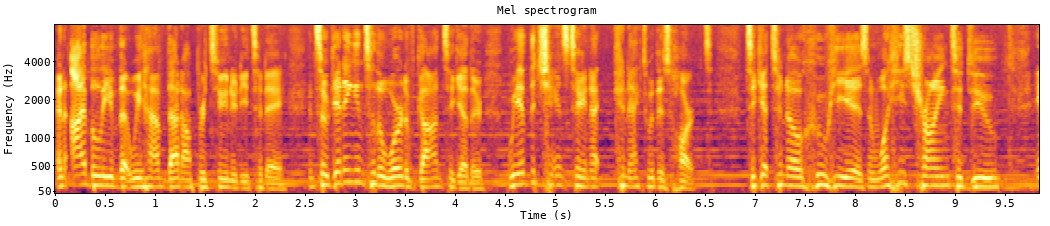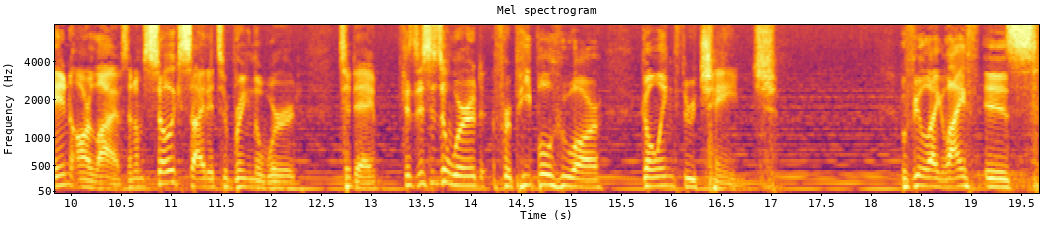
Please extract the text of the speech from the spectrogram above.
And I believe that we have that opportunity today. And so, getting into the Word of God together, we have the chance to connect with His heart, to get to know who He is and what He's trying to do in our lives. And I'm so excited to bring the Word today because this is a word for people who are going through change, who feel like life is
